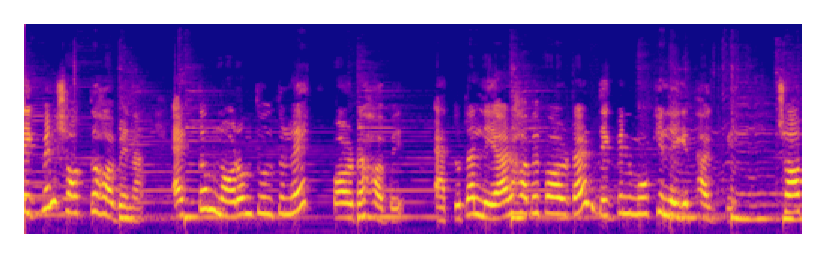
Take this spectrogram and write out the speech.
দেখবেন শক্ত হবে না। একদম নরম তুলতুলে পরোটা হবে। এতটা লেয়ার হবে পরোটার, দেখবেন মুখে লেগে থাকবে। সব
